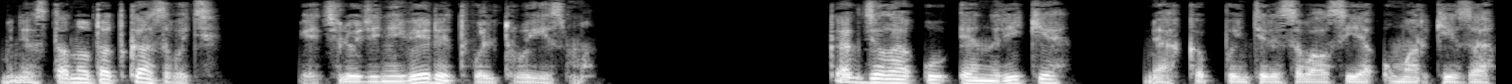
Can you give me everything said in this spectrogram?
мне станут отказывать, ведь люди не верят в альтруизм. «Как дела у Энрике?» — мягко поинтересовался я у маркиза.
